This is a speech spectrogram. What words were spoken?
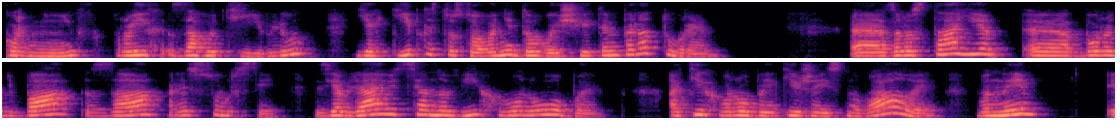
кормів, про їх заготівлю, які пристосовані до вищої температури. Е, Зростає е, боротьба за ресурси, з'являються нові хвороби, а ті хвороби, які вже існували, вони е,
